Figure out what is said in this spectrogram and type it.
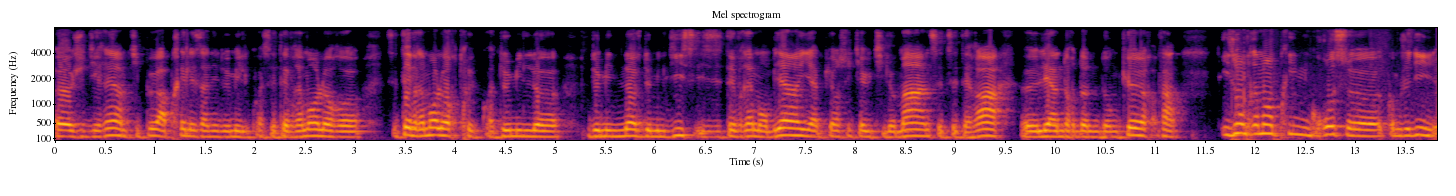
euh, je dirais un petit peu après les années 2000. Quoi. C'était, vraiment leur, euh, c'était vraiment leur truc. Quoi. 2000, 2009, 2010, ils étaient vraiment bien. A, puis ensuite, il y a eu Tillemans, etc. Euh, Leander Donker. Enfin, ils ont vraiment pris une grosse, euh, comme je dis,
